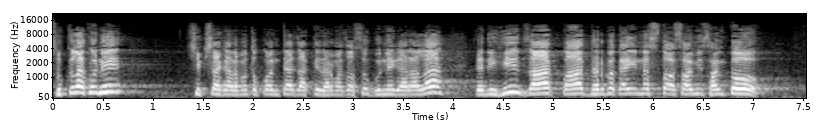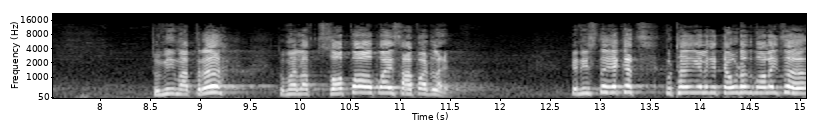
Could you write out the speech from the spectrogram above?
चुकला कोणी? शिक्षा करा मग तो कोणत्या जाती धर्माचा असो गुन्हेगाराला कधीही जात पात धर्म काही नसतो असं आम्ही सांगतो. तुम्ही मात्र तुम्हाला सोपा उपाय सापडलाय. की नुसतं एकच कुठं गेलं की तेवढंच बोलायचं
